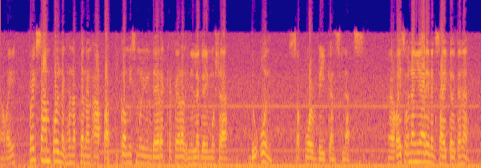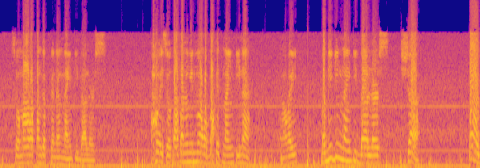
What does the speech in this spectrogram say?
okay? For example naghanap ka ng apat ikaw mismo yung direct referral inilagay mo siya doon sa 4 vacant slots. Okay so anong nangyari? Nag-cycle ka na. So makakatanggap ka ng $90 okay so tatanungin mo ako bakit 90 na? Okay? Magiging $90 siya pag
